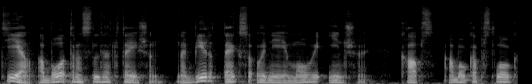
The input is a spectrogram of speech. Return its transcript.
TL або Translation – набір тексту однієї мови іншої. Caps або Caps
